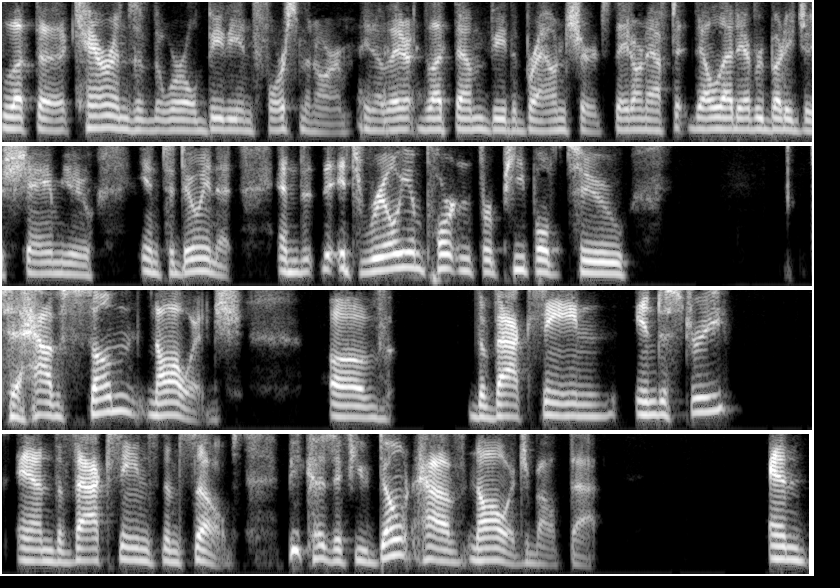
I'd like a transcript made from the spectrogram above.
let the Karens of the world be the enforcement arm. You know, they let them be the brown shirts. They don't have to. They'll let everybody just shame you into doing it. And th- it's really important for people to to have some knowledge of the vaccine industry and the vaccines themselves. Because if you don't have knowledge about that and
